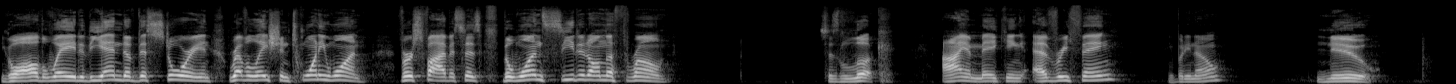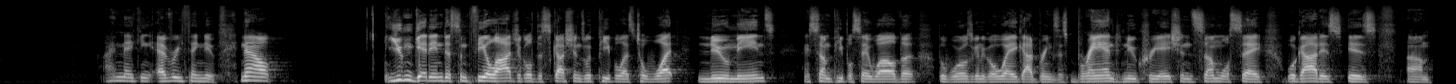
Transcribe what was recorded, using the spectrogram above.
You go all the way to the end of this story in Revelation 21, verse 5. It says, The one seated on the throne says, Look, I am making everything, anybody know? New. I'm making everything new. Now, you can get into some theological discussions with people as to what new means. And some people say, well, the, the world's going to go away. God brings this brand new creation. Some will say, well, God is, is um,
